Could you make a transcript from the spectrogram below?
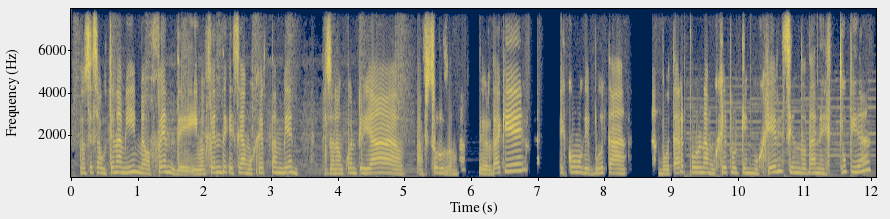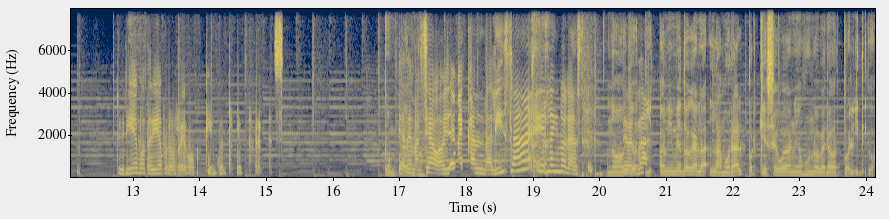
Entonces Agustín a mí me ofende, y me ofende que sea mujer también. Entonces lo encuentro ya absurdo. De verdad que es como que puta, votar por una mujer porque es mujer siendo tan estúpida, yo diría que votaría por Orrego, porque encuentro que es vergüenza. Ya demasiado, ya me escandaliza eh, la ignorancia. No, de yo- verdad. a mí me toca la, la moral porque ese weón es un operador político.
